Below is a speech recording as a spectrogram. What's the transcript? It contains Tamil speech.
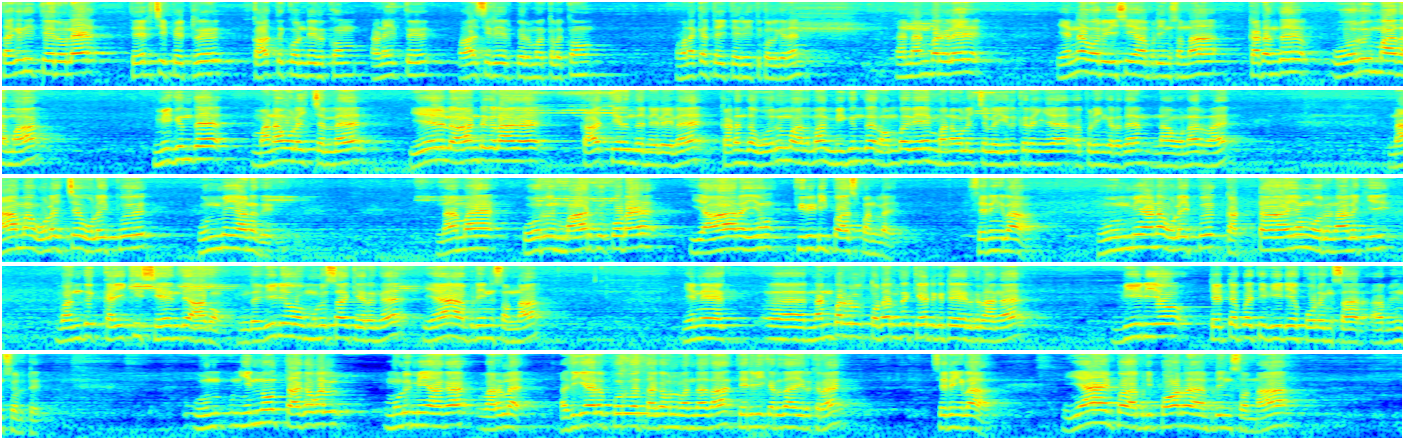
தகுதி தேர்வில் தேர்ச்சி பெற்று காத்து கொண்டிருக்கும் அனைத்து ஆசிரியர் பெருமக்களுக்கும் வணக்கத்தை தெரிவித்துக் கொள்கிறேன். நண்பர்களே என்ன ஒரு விஷயம் அப்படின்னு சொன்னால் கடந்த ஒரு மாதமாக மிகுந்த மன உளைச்சலில் ஏழு ஆண்டுகளாக காத்திருந்த நிலையில் கடந்த ஒரு மாதமாக மிகுந்த ரொம்பவே மன உளைச்சலில் இருக்கிறீங்க அப்படிங்கிறத நான் உணர்றேன். நாம் உழைச்ச உழைப்பு உண்மையானது. நாம் ஒரு மார்க்கு கூட யாரையும் திருடி பாஸ் பண்ணல. சரிங்களா? உண்மையான உழைப்பு கட்டாயம் ஒரு நாளைக்கு வந்து கைக்கு சேர்ந்தே ஆகும். இந்த வீடியோவை முழுசாக கேளுங்க. ஏன் அப்படின்னு சொன்னால் என்னை நண்பர்கள் தொடர்ந்து கேட்டுக்கிட்டே இருக்கிறாங்க. வீடியோ டெட்டை பற்றி வீடியோ போடுங்க சார் அப்படின்னு சொல்லிட்டு. உன் இன்னும் தகவல் முழுமையாக வரலை. அதிகாரப்பூர்வ தகவல் வந்தால் தான் தெரிவிக்கிறதா இருக்கிறேன். சரிங்களா? ஏன் இப்போ அப்படி போடுறேன் அப்படின்னு சொன்னால்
